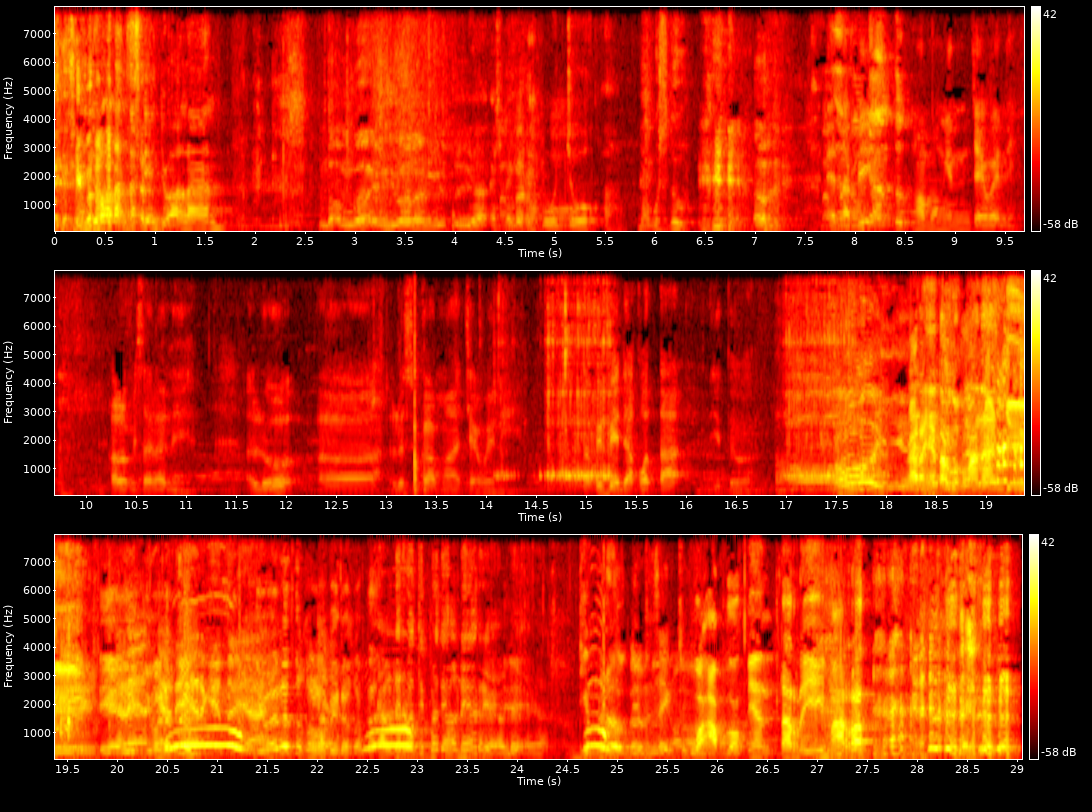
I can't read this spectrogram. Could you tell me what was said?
yang jualan tadi yang jualan. Mbak-mbak yang jualan gitu. Iya, SPG teh pucuk. Ah, bagus tuh. Eh tapi ngomongin cewek nih, kalau misalnya nih, lu eh, lu suka sama cewek nih, tapi beda kota gitu. Oh iya. Arahnya tahu gua ke mana anjing. Iya, LDR gimana tuh? Tuh kalau beda kota? LDR berarti berarti LDR ya, LDR. Diem dulu, gue. Gua uploadnya ntar ya Maret.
